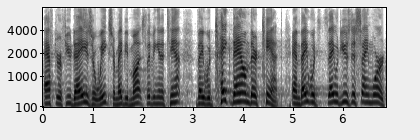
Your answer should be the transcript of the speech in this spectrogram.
after a few days or weeks or maybe months living in a tent, they would take down their tent and they would, they would use this same word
